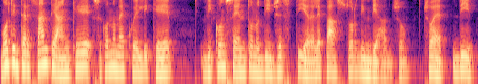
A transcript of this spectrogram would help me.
Molto interessante anche, secondo me, quelli che vi consentono di gestire le password in viaggio, cioè di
